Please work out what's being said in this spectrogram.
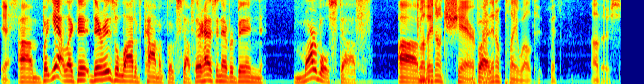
Yes. Um but yeah, like there there is a lot of comic book stuff. There hasn't ever been Marvel stuff. well, they don't share. but- they don't play well to, with others,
